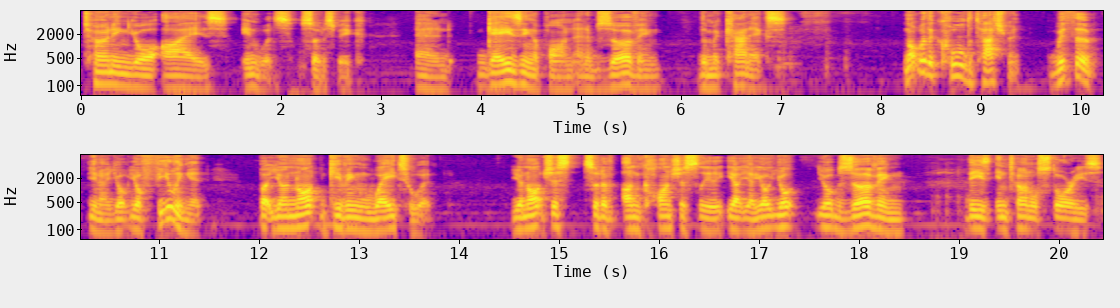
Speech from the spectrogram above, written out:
turning your eyes inwards, so to speak, and gazing upon and observing the mechanics, not with a cool detachment, with a you know you're you're feeling it, but you're not giving way to it. You're not just sort of unconsciously yeah yeah you're you're you're observing these internal stories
